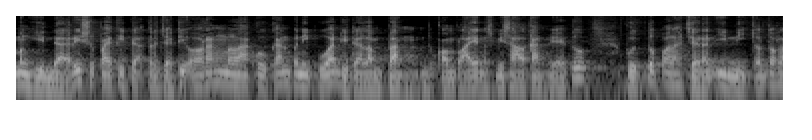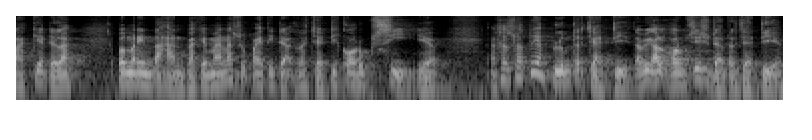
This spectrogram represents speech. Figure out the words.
menghindari supaya tidak terjadi orang melakukan penipuan di dalam bank untuk compliance misalkan yaitu butuh pelajaran ini. Contoh lagi adalah pemerintahan bagaimana supaya tidak terjadi korupsi ya. Nah, sesuatu yang belum terjadi, tapi kalau korupsi sudah terjadi ya.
